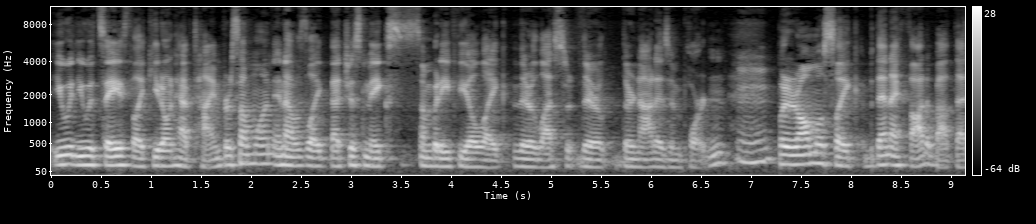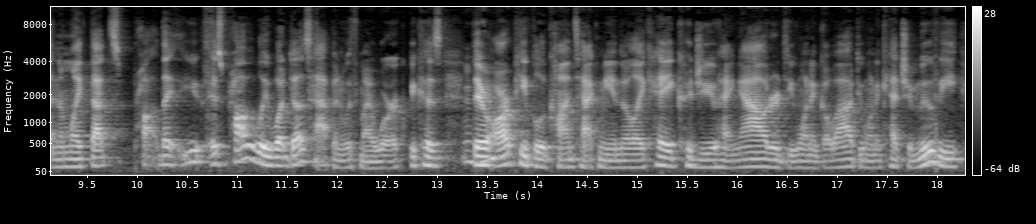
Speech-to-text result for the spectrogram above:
you would you would say like you don't have time for someone and I was like that just makes somebody feel like they're less they're they're not as important. But it almost like but then I thought about that and I'm like that's pro- that you, is probably what does happen with my work because there are people who contact me and they're like hey could you hang out or do you want to go out? Do you want to catch a movie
